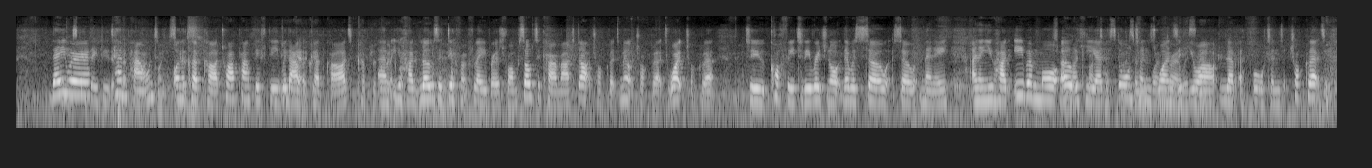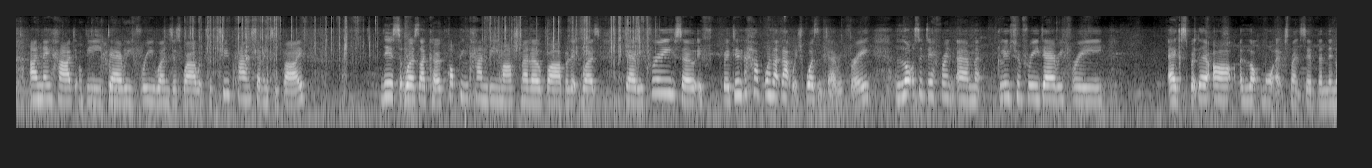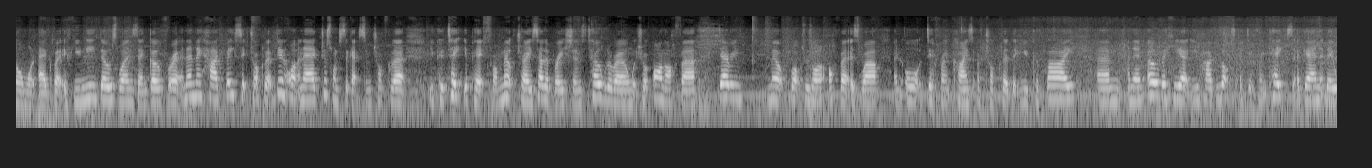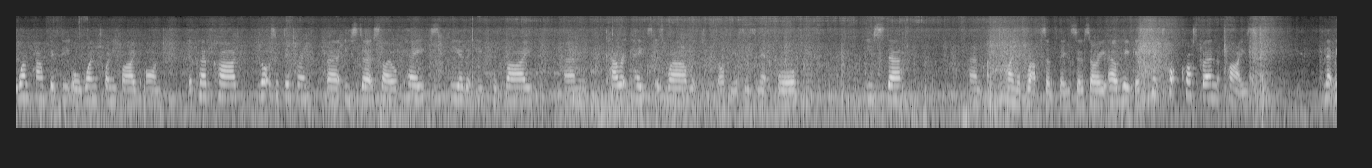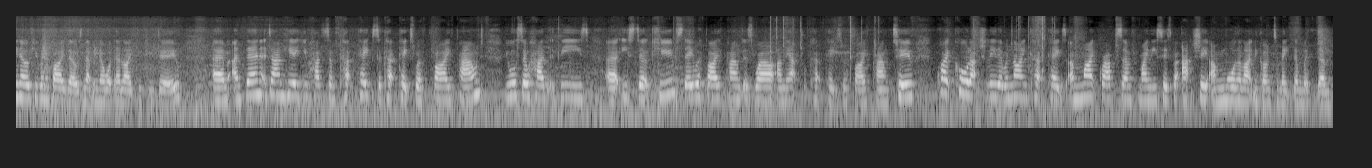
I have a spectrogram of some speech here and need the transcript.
They were they ten pound on a club card, twelve pound fifty without a club card. Um, you had loads of different flavours from salted caramel to dark chocolate to milk chocolate to white chocolate to coffee to the original. There was so so many, and then you had even more so over here. The Thorntons ones, row, if you are love a Thorntons chocolate, and they had the dairy free ones as well, which were two pound seventy five. This was like a popping candy marshmallow bar, but it was dairy free. So if they didn't have one like that, which wasn't dairy free, lots of different um, gluten free, dairy free eggs, but they are a lot more expensive than the normal egg. But if you need those ones, then go for it. And then they had basic chocolate. didn't want an egg, just wanted to get some chocolate. You could take your pick from Milk Tray, Celebrations, Toblerone, which were on offer. Dairy milk box was on offer as well, and all different kinds of chocolate that you could buy. Um, and then over here, you had lots of different cakes. Again, they were £1.50 or $1.25 on the club card lots of different uh, Easter style cakes here that you could buy. Um, carrot cakes as well, which is obvious, isn't it, for Easter. Um, I'm trying to grab something, so sorry. Oh, here goes. Six hot cross bun pies. Let me know if you're going to buy those and let me know what they're like if you do. Um, and then down here you had some cupcakes. The cupcakes were £5. You also had these uh, Easter cubes. They were £5 as well. And the actual cupcakes were £5 too. Quite cool actually. There were nine cupcakes. I might grab some for my nieces, but actually I'm more than likely going to make them with them.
